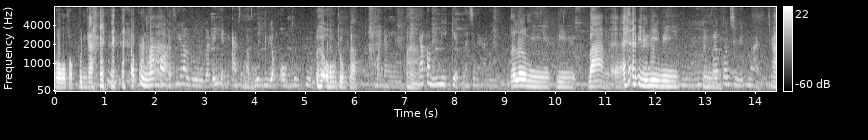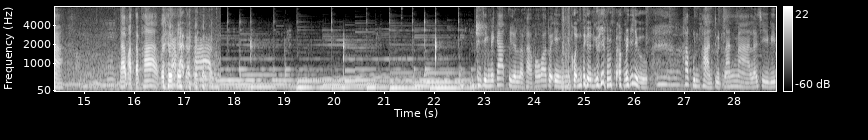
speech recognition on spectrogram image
โอ้ขอบคุณค่ะ ขอบคุณจมากรั้งก่อนที่เราดูกันได้เห็นอาจจะแบบอุ้ยยังอมทุกข์อยู่เอออมทุกข์ค่ะ มันยังอ่า ณตอนนี้มีเก็บแล้วใช่ไหมคะพี่ก็เริ่มมีมีบ้างมีมีมี อืมอืม เริ่มต้นชีวิตใหม่ค่ะ อืมตามอัตภาพ ตามอัตภาพ จริงๆไม่กล้าเตือนหรอกค่ะ เพราะว่าตัวเองเป็นคนเตือนก็ยังฟังไม่อยู่ ถ้าคุณผ่านจุดนั้นมาแล้วชีวิต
